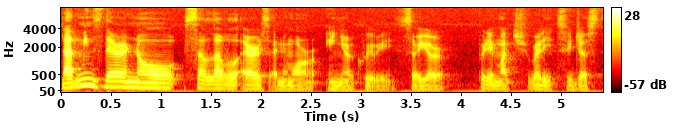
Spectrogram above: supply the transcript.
that means there are no cell level errors anymore in your query. So you're pretty much ready to just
